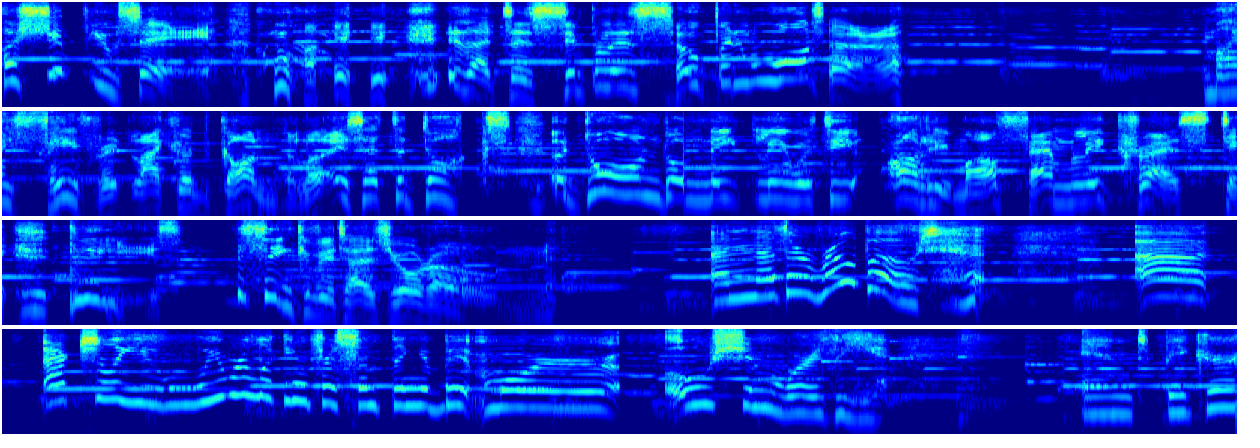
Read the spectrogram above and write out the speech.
A ship, you say? Why, that's as simple as soap and water. My favorite lacquered gondola is at the docks, adorned ornately with the Arima family crest. Please, think of it as your own. Another rowboat. Uh, actually, we were looking for something a bit more ocean-worthy. And bigger.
